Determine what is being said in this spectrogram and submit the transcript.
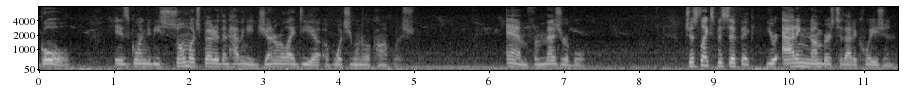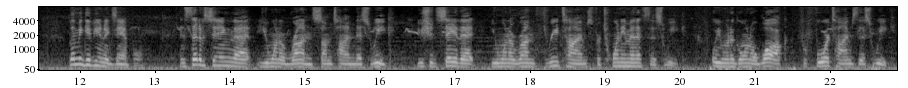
goal is going to be so much better than having a general idea of what you want to accomplish. M for measurable. Just like specific, you're adding numbers to that equation. Let me give you an example. Instead of saying that you want to run sometime this week, you should say that you want to run three times for 20 minutes this week, or you want to go on a walk for four times this week.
